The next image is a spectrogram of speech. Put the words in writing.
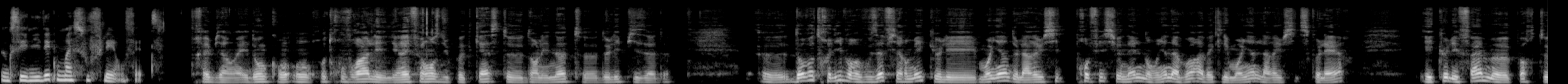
donc c'est une idée qu'on m'a soufflée en fait. Très bien. Et donc, on, retrouvera les, références du podcast euh, dans les notes de l'épisode. Dans votre livre, vous affirmez que les moyens de la réussite professionnelle n'ont rien à voir avec les moyens de la réussite scolaire et que les femmes portent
